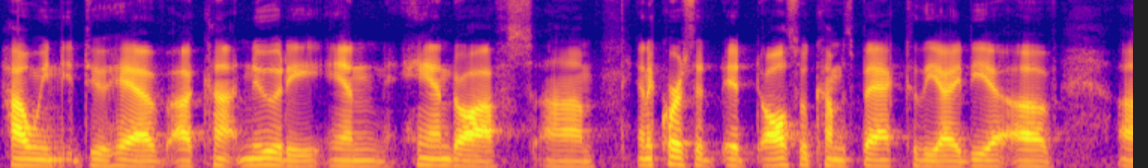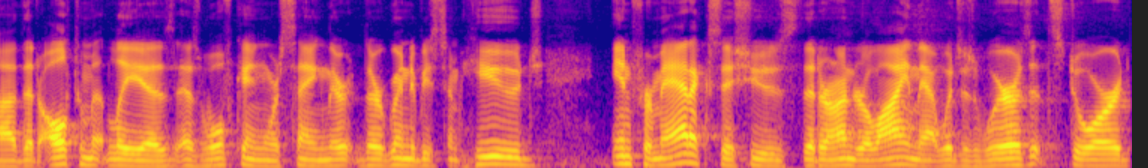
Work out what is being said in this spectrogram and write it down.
how we need to have uh, continuity and handoffs. Um, and of course, it, it also comes back to the idea of uh, that ultimately, as, as Wolfgang was saying, there, there are going to be some huge informatics issues that are underlying that, which is where is it stored,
